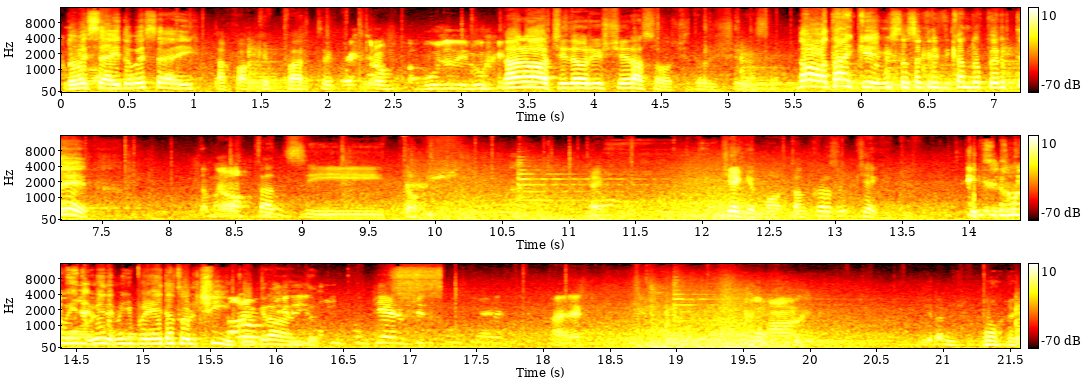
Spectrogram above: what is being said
Dove sei? Dove sei? da qualche parte. Elettro abuso di lui. No, no, ci devo riuscire da solo, ci devo riuscire da solo. No, dai, che mi sto sacrificando per te. No. Sta zitto. Eh. Chi è che è morto? Ancora su... Chi è che... No, mi, mi- mi- mi hai dato il No, 5, no, grande. uccidi il pompiere, uccidi il pompiere. Ah, ecco. Non muori.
